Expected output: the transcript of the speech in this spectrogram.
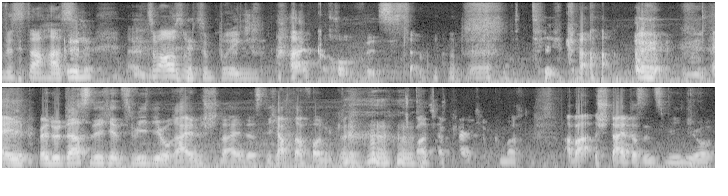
Vista hassen, äh, zum Ausdruck zu bringen. Agrobister. Digga. Ey, wenn du das nicht ins Video reinschneidest, ich habe davon einen Clip. Spaß, ich habe keinen Clip gemacht. Aber schneid das ins Video.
